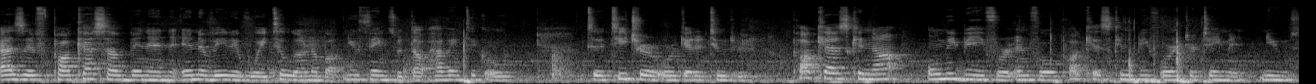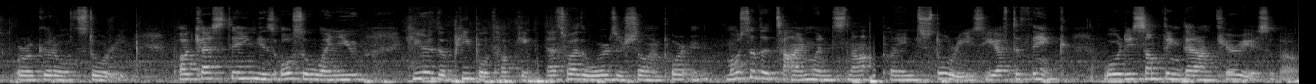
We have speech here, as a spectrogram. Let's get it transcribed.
as if podcasts have been an innovative way to learn about new things without having to go to a teacher or get a tutor. Podcasts cannot only be for info. Podcasts can be for entertainment, news, or a good old story. Podcasting is also when you hear the people talking. That's why the words are so important. Most of the time, when it's not plain stories, you have to think what is something that I'm curious about?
